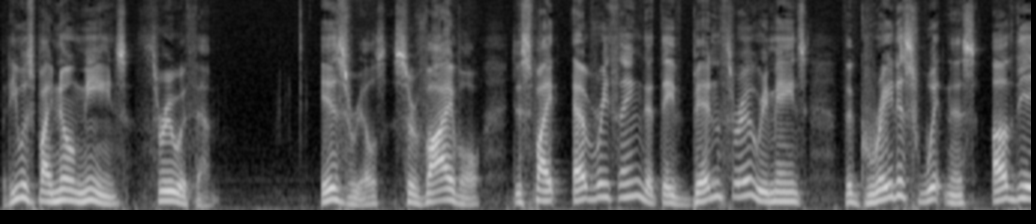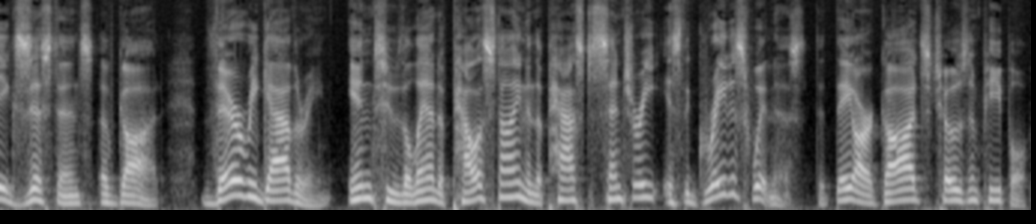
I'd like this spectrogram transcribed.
But he was by no means through with them. Israel's survival, despite everything that they've been through, remains the greatest witness of the existence of God. Their regathering into the land of Palestine in the past century is the greatest witness that they are God's chosen people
